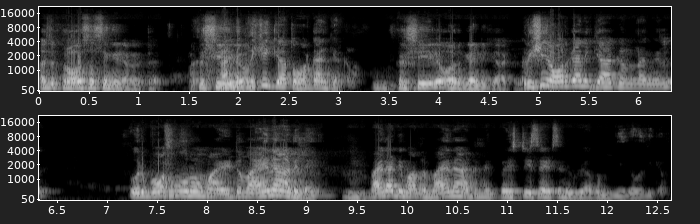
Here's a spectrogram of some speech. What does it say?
അത് പ്രോസസ്സിങ്ങിനകത്ത് കൃഷിയിലോ? കൃഷിക്കകത്ത് ഓർഗാനിക് ആക്കണം. കൃഷിയിൽ ഓർഗാനിക് ആക്കണം. കൃഷിയിൽ ഓർഗാനിക് ആക്കണമെങ്കിൽ ഒരു ബോധപൂർവമായിട്ട് വയനാട്ടിലെ ഉം. വയനാട്ടിൽ മാത്രം വയനാട്ടിൽ പെസ്റ്റിസൈഡ്സിന്റെ ഉപയോഗം നിരോധിക്കണം.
